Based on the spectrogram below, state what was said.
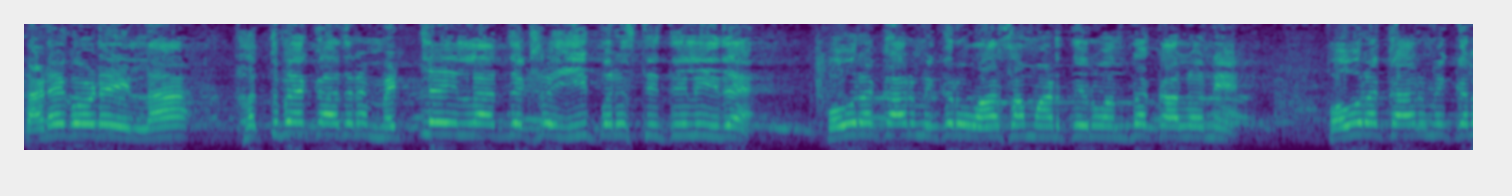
ತಡೆಗೋಡೆ ಇಲ್ಲ ಹತ್ತಬೇಕಾದ್ರೆ ಮೆಟ್ಲೇ ಇಲ್ಲ ಅಧ್ಯಕ್ಷ ಈ ಪರಿಸ್ಥಿತಿಲಿ ಇದೆ. ಪೌರ ಕಾರ್ಮಿಕರು ವಾಸ ಮಾಡ್ತಿರುವಂತ ಕಾಲೋನಿ. ಪೌರ ಕಾರ್ಮಿಕರ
